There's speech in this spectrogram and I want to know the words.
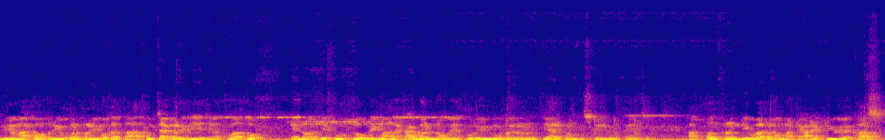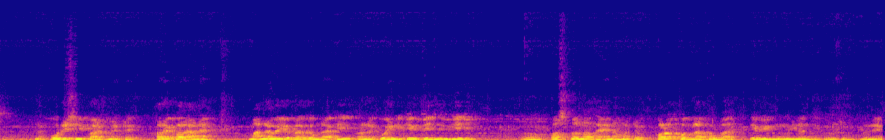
વીમા કંપનીઓ પણ ઘણી વખત હાથ ઊંચા કરી દે છે. અથવા તો એનો જે પૂરતો વીમાના કાગળ ન હોય અથવા વીમો ભર્યો ન ત્યારે પણ મુશ્કેલીઓ થાય છે. આ તંત્ર નિવારવા માટે આરટીઓએ ખાસ પોલીસ ડિપાર્ટમેન્ટે ખરેખર આને માનવીય ભગમ રાખી અને કોઈની કિંમતી જિંદગી અસ્ત ન થાય એના માટે કડક પગલાં ભરવા એવી હું વિનંતી કરું છું. બંને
